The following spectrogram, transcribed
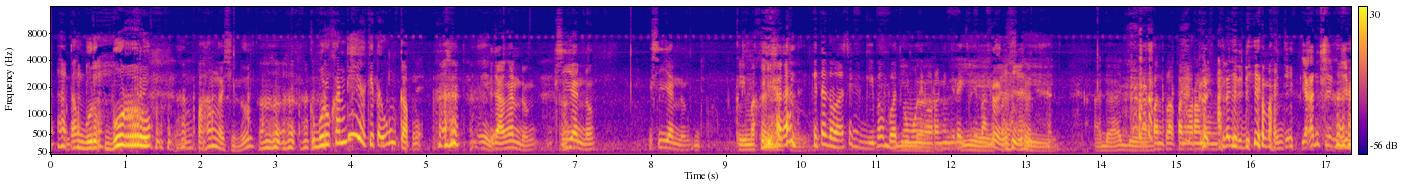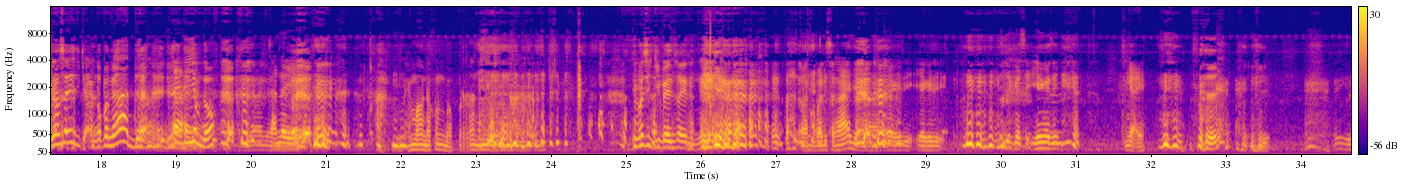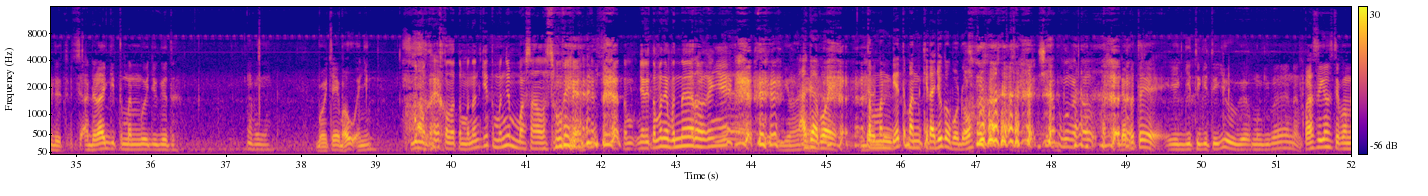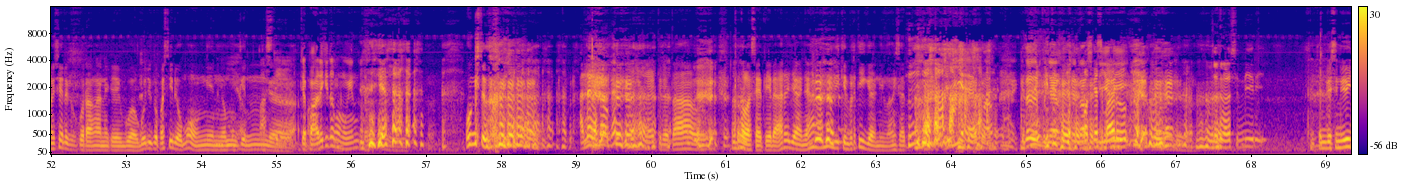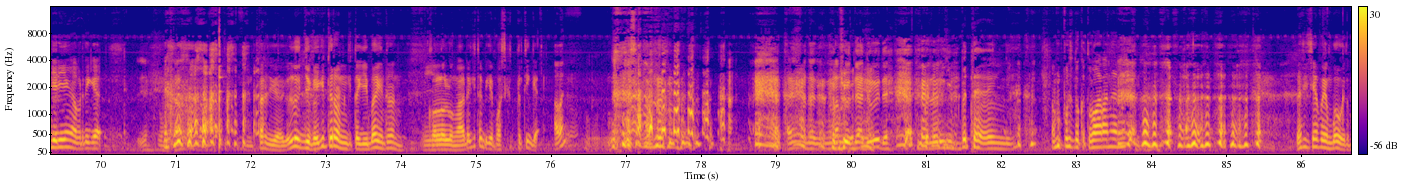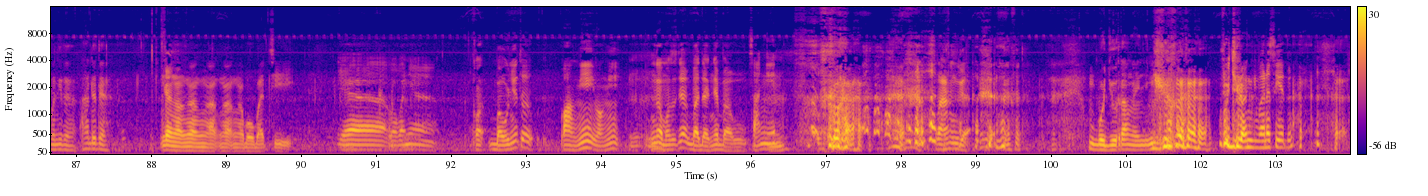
tentang buruk-buruk paham gak sih lu keburukan dia kita ungkap nih Iya, Jangan dong. Kesian dong. Kesian dong. klimaks Iya kan? gitu. Kita ngebahasnya ngegibah buat Gibah. ngomongin orang yang jelek iya, bang. iya. Ada aja Kelakuan-kelakuan orang yang Anda jadi diam anjing. Ya kan dibilang saya anggap nggak ada. Jadi saya diem dong. canda ya. emang dakon baperan dia. Ini masih gibahin saya nih. tanpa disengaja ya gak sih ya gak sih Iya gak sih? Iya gak sih? enggak ya ada lagi teman gue juga tuh Apa ya? cewek bau anjing Lu makanya kalau temenan kita temennya masalah semua ya. Tem- Nyari temen yang bener makanya. gimana Agak ya? boy. Temen dia teman kita juga bodoh. Siapa gue nggak tahu. dapetnya ya gitu-gitu juga mau gimana pasti kan setiap manusia ada kekurangannya kayak gue gue juga pasti diomongin nggak mungkin pasti. enggak Tiap hari kita ngomongin. oh gitu Anda nggak tahu kan? saya tidak tahu kalau saya tidak ada jangan-jangan anda bikin bertiga nih bangsat iya. Kita udah punya channel Podcast sendiri. baru. Channel sendiri. Sendiri sendiri jadinya nggak bertiga. Iya, ntar juga. Lu juga gitu Ron. Kita gibahin Ron. Kalau lu nggak ada kita bikin podcast bertiga. Apa? Ngelam dulu dah dulu dah. berlibet anjing. Empus tuh ketularan kan. tadi siapa yang bau teman kita? Ada dah. Nggak nggak nggak nggak nggak nggak bau baci. Ya pokoknya. Kok baunya tuh Wangi, wangi. enggak maksudnya badannya bau. sangin. Serangga. bau jurang anjing Bujuran gimana sih itu?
